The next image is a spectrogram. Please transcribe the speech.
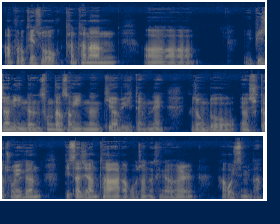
앞으로 계속 탄탄한 어, 이 비전이 있는 성장성이 있는 기업이기 때문에 그 정도 어, 시가총액은 비싸지 않다라고 저는 생각을 하고 있습니다.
